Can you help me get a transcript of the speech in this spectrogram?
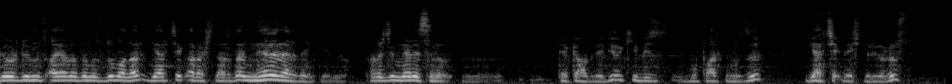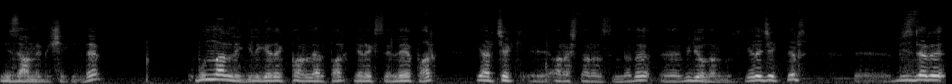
gördüğümüz, ayarladığımız dubalar gerçek araçlarda nerelerden geliyor? Aracın neresini e, tekabül ediyor ki biz bu parkımızı gerçekleştiriyoruz nizami bir şekilde. Bunlarla ilgili gerek paralel park gerekse L park gerçek e, araçlar arasında da e, videolarımız gelecektir. E, bizleri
